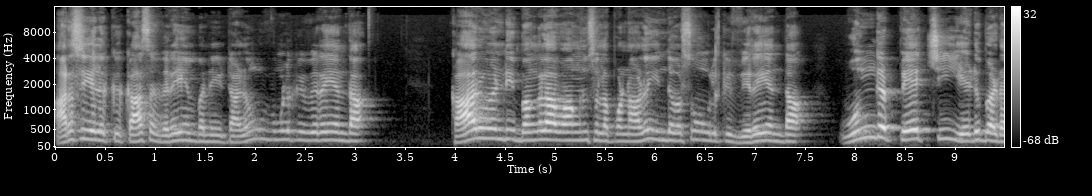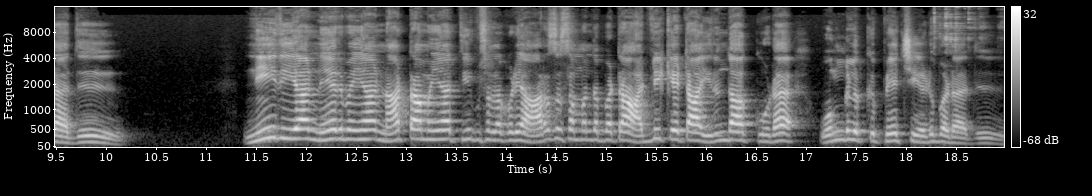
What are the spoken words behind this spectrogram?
அரசியலுக்கு காசை விரயம் பண்ணிட்டாலும் உங்களுக்கு விரயம்தான். கார் வண்டி பங்களா வாங்கணும்னு சொல்ல போனாலும் இந்த வருஷம் உங்களுக்கு விரயம்தான். உங்கள் பேச்சு எடுபடாது. நீதியா நேர்மையா நாட்டாமையா தீர்ப்பு சொல்லக்கூடிய அரசு சம்பந்தப்பட்ட அட்வொகேட்டா இருந்தா கூட உங்களுக்கு பேச்சு எடுபடாது.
